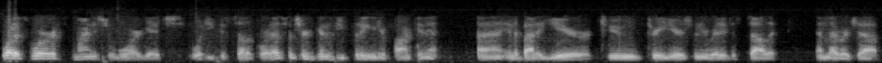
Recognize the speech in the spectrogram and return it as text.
what it's worth minus your mortgage, what you could sell it for. That's what you're going to be putting in your pocket uh, in about a year or two, three years when you're ready to sell it and leverage up.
